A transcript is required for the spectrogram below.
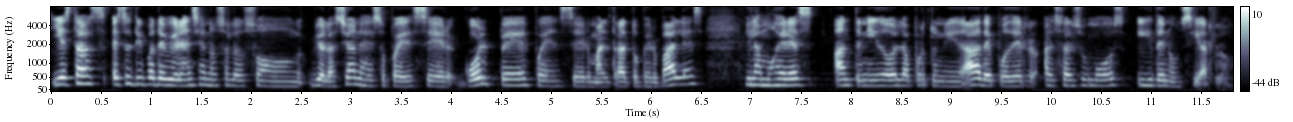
Y estas, estos tipos de violencia no solo son violaciones, eso puede ser golpes, pueden ser maltratos verbales y las mujeres han tenido la oportunidad de poder alzar su voz y denunciarlo.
